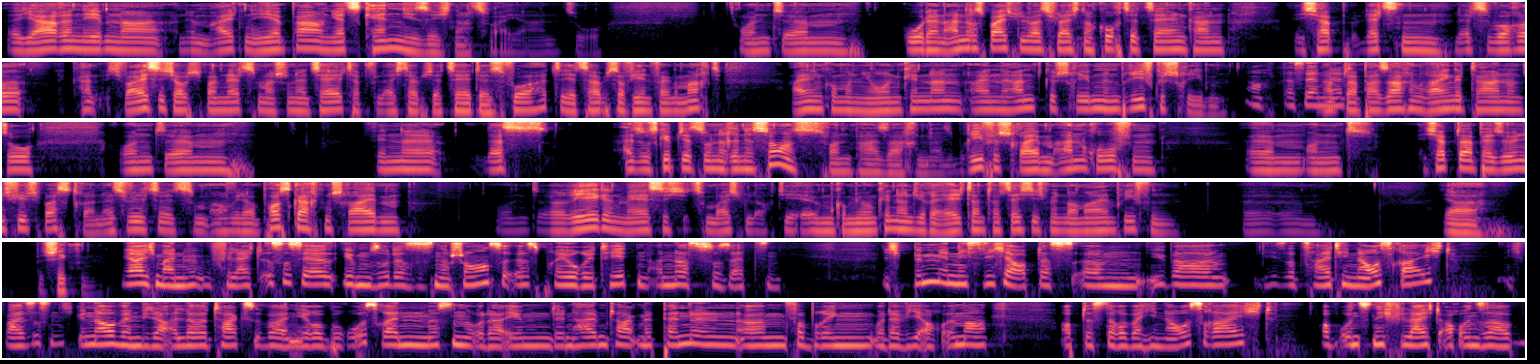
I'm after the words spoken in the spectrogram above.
äh, Jahre neben einer, einem alten Ehepaar und jetzt kennen die sich nach zwei Jahren so. Und ähm, oder ein anderes Beispiel, was ich vielleicht noch kurz erzählen kann. Ich habe letzten letzte Woche kann, ich weiß nicht, ob ich beim letzten Mal schon erzählt habe. Vielleicht habe ich erzählt, dass ich es vorhatte. Jetzt habe ich es auf jeden Fall gemacht. Allen Kommunionkindern einen handgeschriebenen Brief geschrieben. Oh, das ist ja nett. Habe da ein paar Sachen reingetan und so. Und ähm, finde, dass, also es gibt jetzt so eine Renaissance von ein paar Sachen. Also Briefe schreiben, anrufen. Ähm, und ich habe da persönlich viel Spaß dran. Ich will jetzt auch wieder Postkarten schreiben und äh, regelmäßig zum Beispiel auch die ähm, Kommunionkinder und ihre Eltern tatsächlich mit normalen Briefen äh, ähm, ja, beschicken. Ja, ich meine, vielleicht ist es ja eben so, dass es eine Chance ist, Prioritäten anders zu setzen. Ich bin mir nicht sicher, ob das ähm, über diese Zeit hinausreicht. Ich weiß es nicht genau, wenn wieder alle tagsüber in ihre Büros rennen müssen oder eben den halben Tag mit Pendeln ähm, verbringen oder wie auch immer, ob das darüber hinausreicht ob uns nicht vielleicht auch unser,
